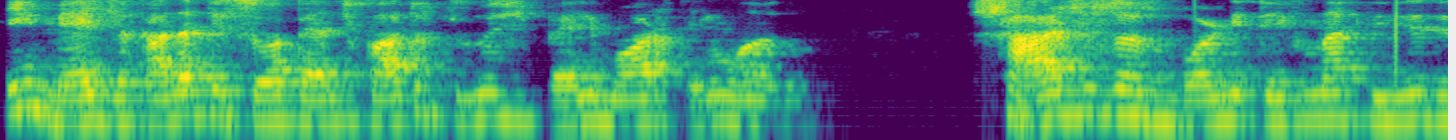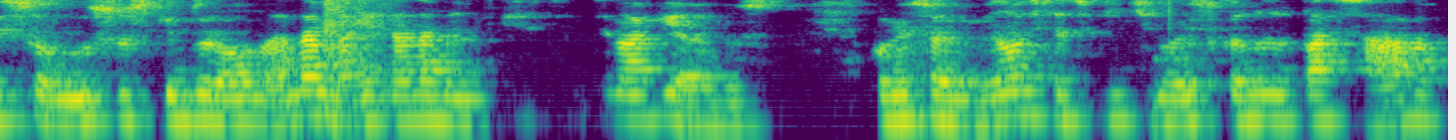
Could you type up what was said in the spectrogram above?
Em média, cada pessoa perde 4 kg de pele morta em um ano. Charles Osborne teve uma crise de soluços que durou nada mais nada menos que 69 anos. Começou em 1922, quando passava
